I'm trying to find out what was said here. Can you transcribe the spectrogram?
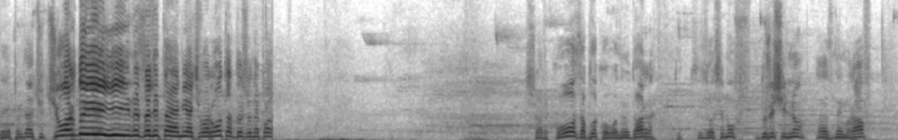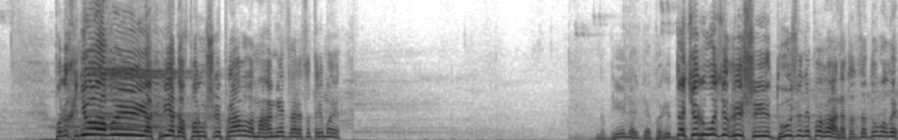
Дає передачу чорний і не залітає м'яч в ворота. Дуже непогано. Шарко, заблокований удар. Тут Зосимов дуже щільно е, з ним грав. Порохньовий! Ахмедов порушує правила. Магомед зараз отримає. Габріеля йде передача розіграші. Дуже непогано. Тут задумали.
